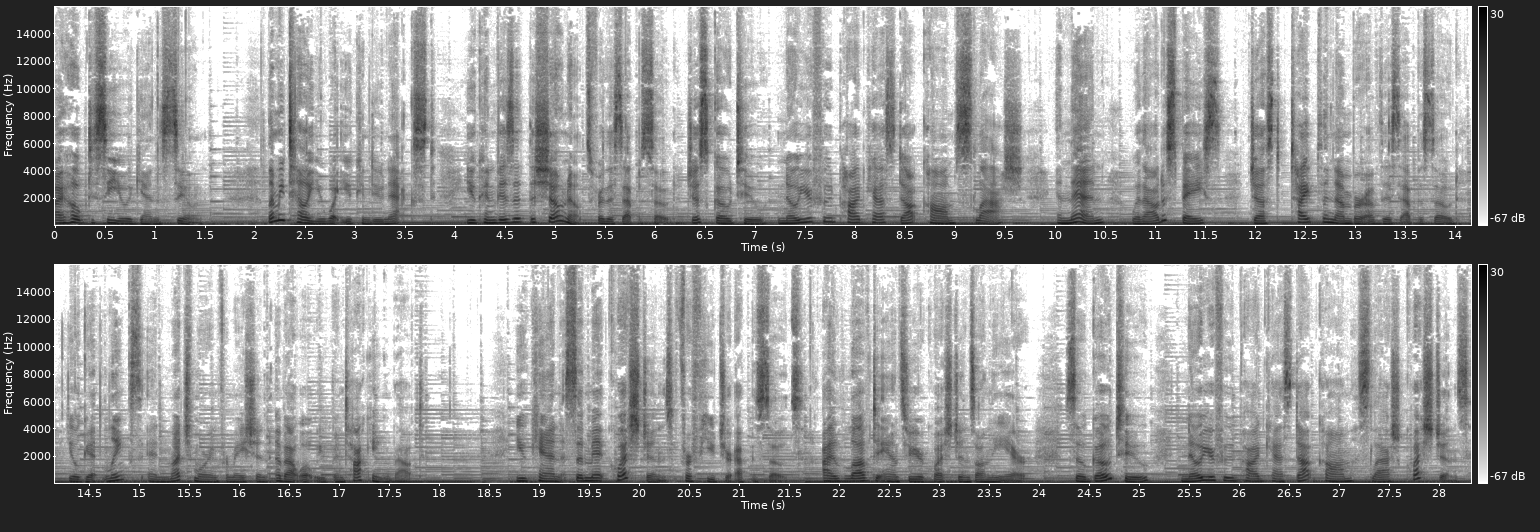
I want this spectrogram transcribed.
I hope to see you again soon. Let me tell you what you can do next. You can visit the show notes for this episode. Just go to knowyourfoodpodcast.com slash, and then, without a space, just type the number of this episode. You'll get links and much more information about what we've been talking about. You can submit questions for future episodes. I love to answer your questions on the air. So go to knowyourfoodpodcast.com slash questions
